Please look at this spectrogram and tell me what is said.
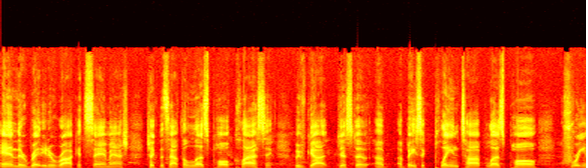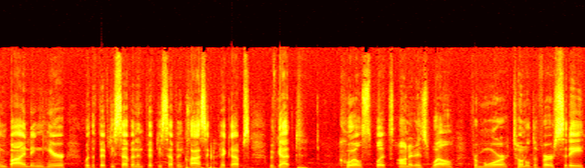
and they're ready to rock at Sam Ash. Check this out, the Les Paul Classic. We've got just a, a, a basic plain top Les Paul cream binding here with the 57 and 57 Classic pickups. We've got coil splits on it as well for more tonal diversity.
